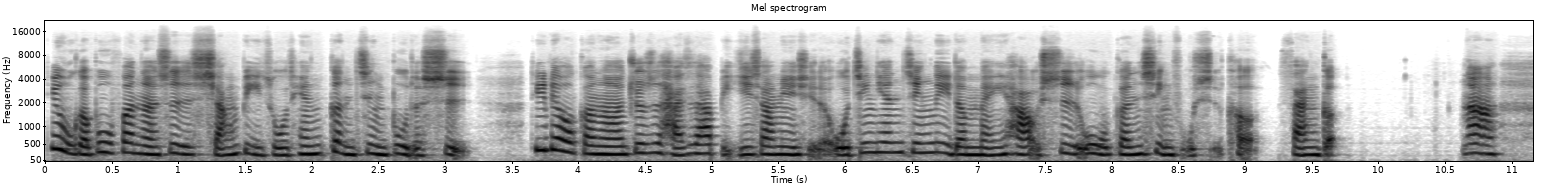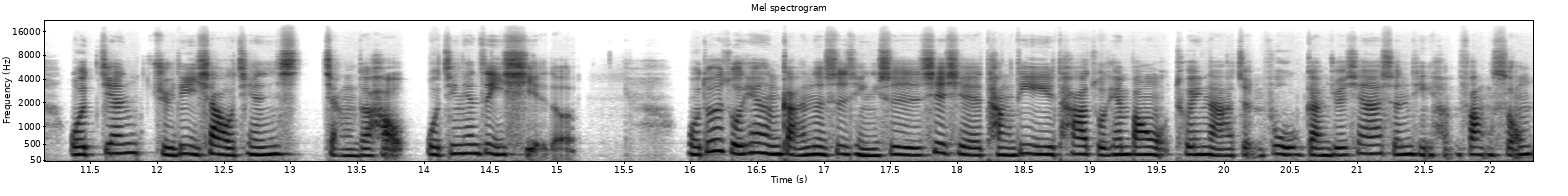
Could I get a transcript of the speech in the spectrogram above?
第五个部分呢，是想比昨天更进步的事。第六个呢，就是还是他笔记上面写的，我今天经历的美好事物跟幸福时刻三个。那我今天举例一下，我今天讲的好，我今天自己写的，我对昨天很感恩的事情是，谢谢堂弟，他昨天帮我推拿整腹，感觉现在身体很放松。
